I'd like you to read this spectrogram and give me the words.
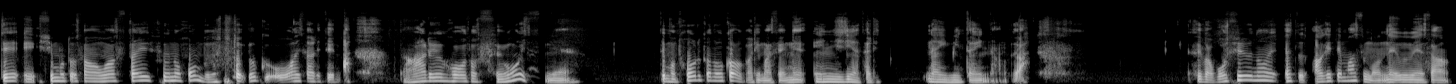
て、え石本さんはスタイフの本部の人とよくお会いされている。あ、なるほど、すごいですね。でも通るかどうかわかりませんね。エンジニア足りないみたいなので。あ、そういえば募集のやつ上げてますもんね、運営さん。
